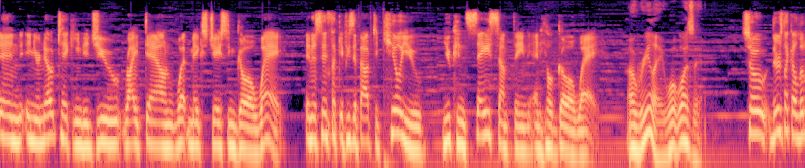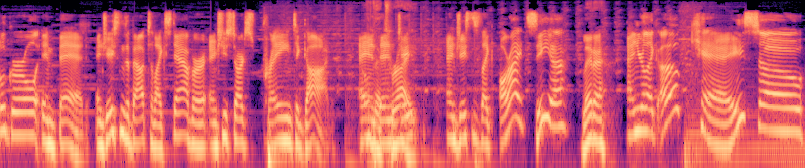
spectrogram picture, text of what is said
in in your note taking did you write down what makes Jason go away? In the sense like if he's about to kill you, you can say something and he'll go away. Oh, really? What was it? So there's like a little girl in bed and Jason's about to like stab her and she starts praying to God. And oh, that's then Ja- right. and Jason's like, "All right, see ya." Later. And you're like, "Okay, so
